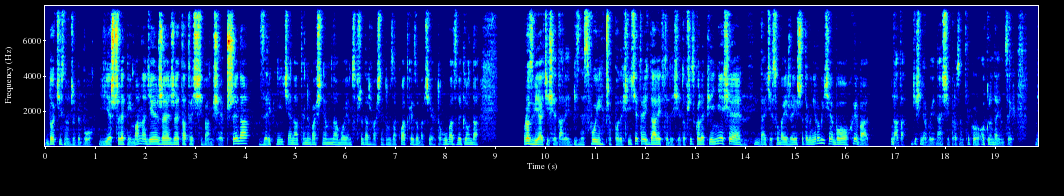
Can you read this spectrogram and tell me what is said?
docisnąć, żeby było jeszcze lepiej. Mam nadzieję, że, że ta treść Wam się przyda. Zerknijcie na ten właśnie, na moją sprzedaż, właśnie tą zakładkę. Zobaczcie, jak to u Was wygląda. Rozwijajcie się dalej biznes swój, podeślijcie treść dalej, wtedy się to wszystko lepiej niesie. Dajcie suba, jeżeli jeszcze tego nie robicie, bo chyba nadal 10 albo 11% tylko oglądających e,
